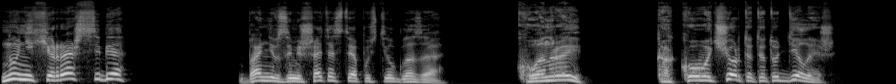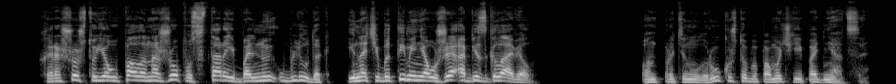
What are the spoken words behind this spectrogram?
«Ну, ни хера ж себе!» Банни в замешательстве опустил глаза. «Конрой, какого черта ты тут делаешь?» «Хорошо, что я упала на жопу, старый больной ублюдок, иначе бы ты меня уже обезглавил!» Он протянул руку, чтобы помочь ей подняться.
